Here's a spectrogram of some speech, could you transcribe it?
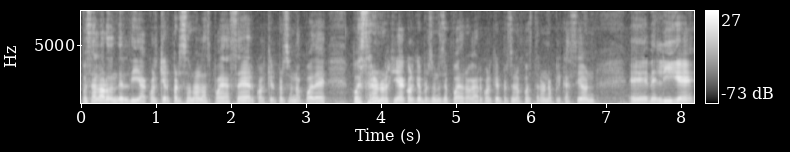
pues a la orden del día. Cualquier persona las puede hacer, cualquier persona puede, puede estar en energía, cualquier persona se puede drogar, cualquier persona puede estar en una aplicación eh, de ligue.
